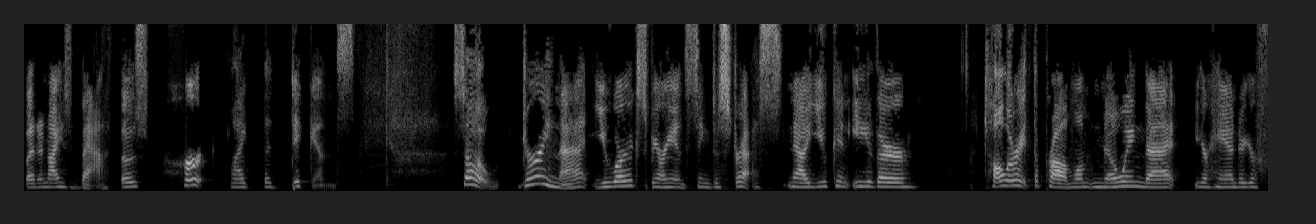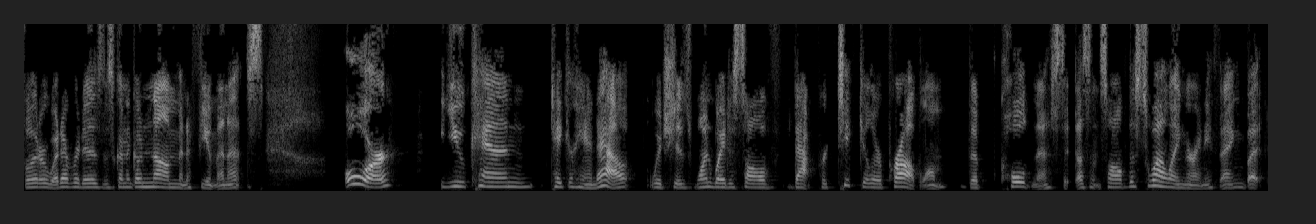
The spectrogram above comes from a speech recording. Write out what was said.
but an ice bath, those hurt like the dickens. So during that, you are experiencing distress. Now, you can either tolerate the problem knowing that your hand or your foot or whatever it is is going to go numb in a few minutes, or you can take your hand out, which is one way to solve that particular problem the coldness. It doesn't solve the swelling or anything, but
